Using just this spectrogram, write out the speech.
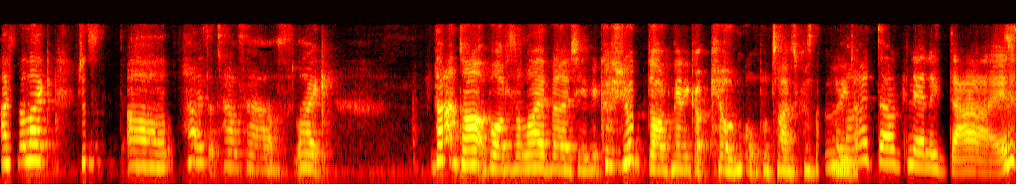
I feel like just oh, how is it Tav's house? Like that dartboard is a liability because your dog nearly got killed multiple times because that My dog nearly died,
